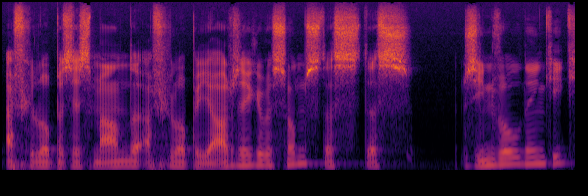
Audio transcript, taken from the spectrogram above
afgelopen zes maanden, afgelopen jaar zeggen we soms. Dat is, dat is zinvol, denk ik.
